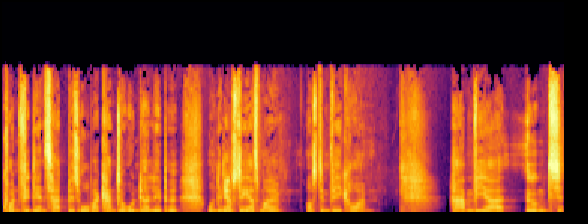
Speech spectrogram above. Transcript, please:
Konfidenz hat bis Oberkante, Unterlippe und den ja. musst du erstmal aus dem Weg räumen. Haben wir irgend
